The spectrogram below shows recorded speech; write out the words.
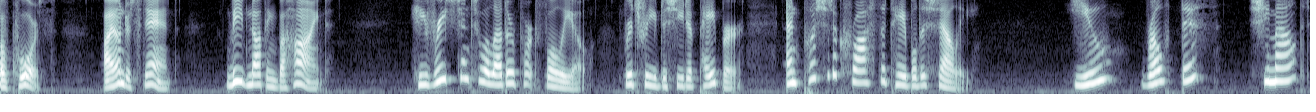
Of course. I understand. Leave nothing behind. He reached into a leather portfolio, retrieved a sheet of paper, and pushed it across the table to Shelley. You wrote this? She mouthed.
